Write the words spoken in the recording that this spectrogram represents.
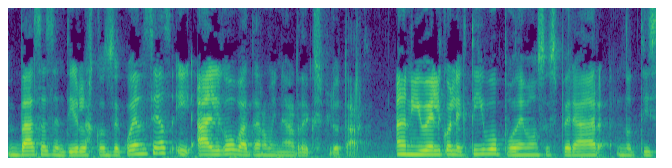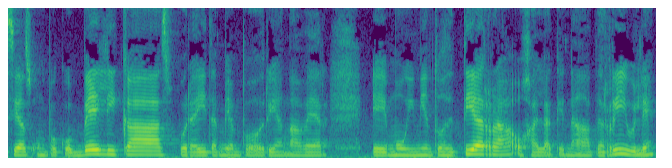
vas a sentir las consecuencias y algo va a terminar de explotar. A nivel colectivo podemos esperar noticias un poco bélicas, por ahí también podrían haber eh, movimientos de tierra, ojalá que nada terrible.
